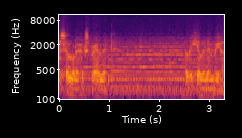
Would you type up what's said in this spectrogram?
a similar experiment with a human embryo.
